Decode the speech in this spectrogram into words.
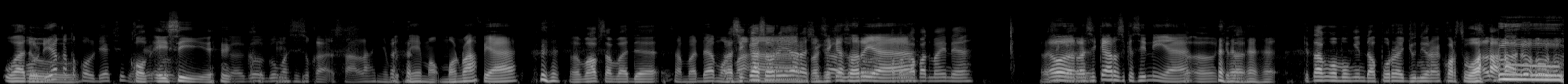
waduh. Koldiak atau Koldiak sih? Cold? AC Cold gua masih suka salah nyebutnya Mo- mohon maaf ya. Maaf sama ada Sambada mohon Rasika maaf. sorry ya Rasika, Rasika sorry ya. kapan-kapan main ya. Oh Rasika harus ke sini ya. Heeh, kita kita ngomongin dapurnya Junior Records. Wah Aduh.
